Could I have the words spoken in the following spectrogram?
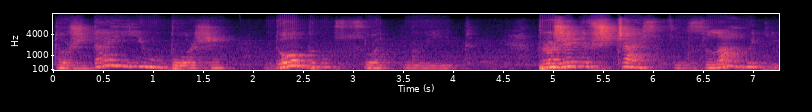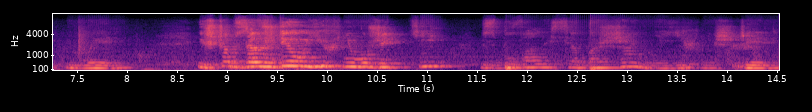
Тож дай їм, Боже, добру сотню літ, прожити в щасті, злагоді і мирі, і щоб завжди у їхньому житті збувалися бажання їхні щирі,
